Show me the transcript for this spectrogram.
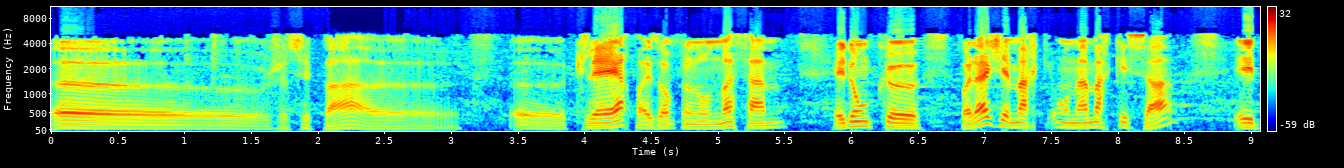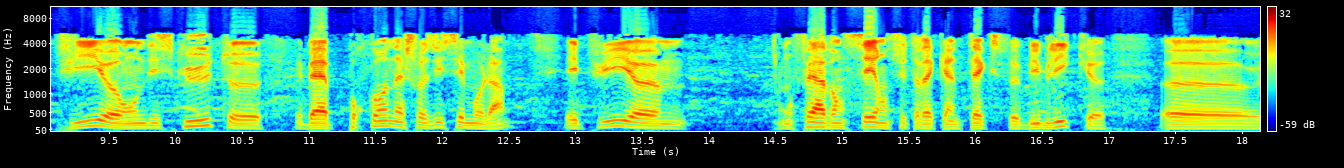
je sais pas, Claire par exemple le nom de ma femme. Et donc voilà, j'ai marqué, on a marqué ça, et puis on discute, eh ben, pourquoi on a choisi ces mots-là, et puis on fait avancer ensuite avec un texte biblique euh,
